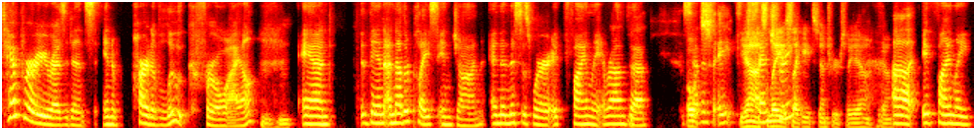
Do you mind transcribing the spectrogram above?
temporary residence in a part of Luke for a while, Mhm. and then another place in John. And then this is where it finally, around the Oh, seventh, eighth Yeah, it's late. It's like eighth century. So yeah, yeah. uh, it finally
